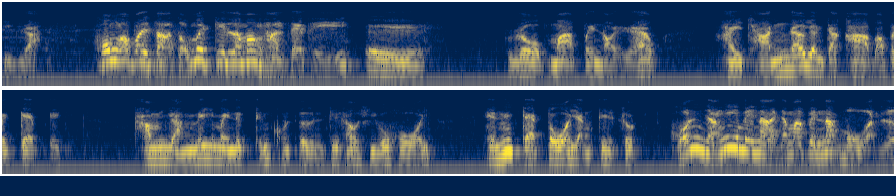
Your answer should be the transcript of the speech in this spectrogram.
อีกล่ะ คงเอาไปสะสมไม่กินละมั่งท่านเศรษฐี เออ โรบมากไปหน่อยแล้ว ให้ฉันแล้วยังจะคาบเอาไปเก็บอีก ทำอย่างนี้ไม่นึกถึงคนอื่นที่เขาหิวโหย เห็นแก่ตัวอย่างที่สุด คนอย่างนี้ไม่น่าจะมาเป็นนักบวชเล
